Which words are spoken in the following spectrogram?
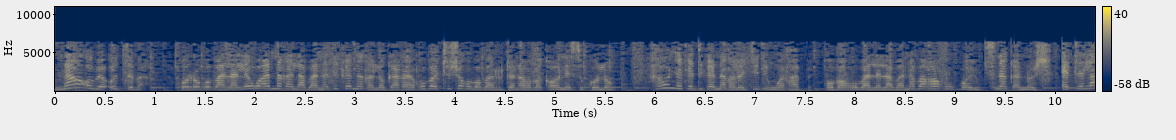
na o be o tseba gore go bala le go anegela bana dikanegelo ka ge go ba thuša go ba barutwana ba ba kaone sekolong ga o nyaka dikanegelo tše dingwe gape goba go balela bana ba gago ba ipshina ka noši etela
